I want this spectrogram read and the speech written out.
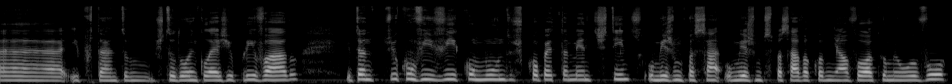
uh, e, portanto, estudou em colégio privado e, portanto, eu convivi com mundos completamente distintos. O mesmo, o mesmo se passava com a minha avó que o meu avô.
